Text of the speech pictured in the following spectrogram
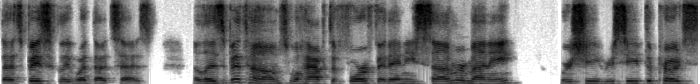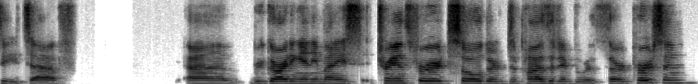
That's basically what that says. Elizabeth Holmes will have to forfeit any sum or money where she received the proceeds of uh, regarding any money transferred, sold, or deposited with a third person,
